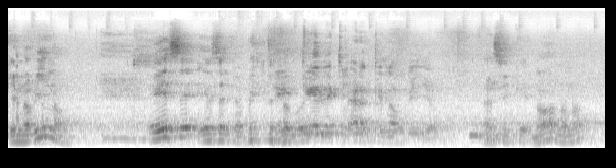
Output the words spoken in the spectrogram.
que no vino. Ese es el capítulo. Que quede claro que no fui yo. Así que, no, no, no.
